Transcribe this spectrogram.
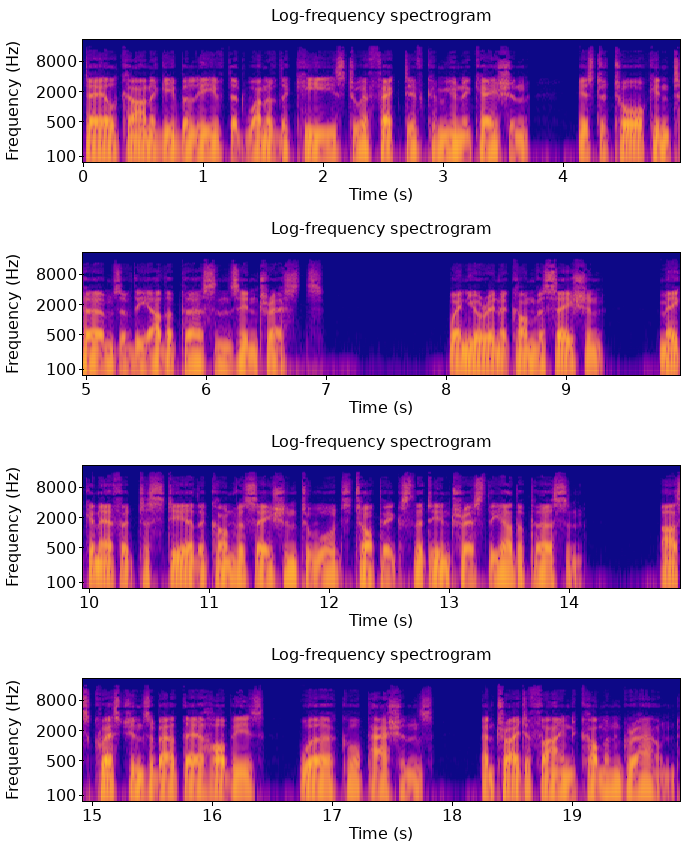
Dale Carnegie believed that one of the keys to effective communication is to talk in terms of the other person's interests. When you're in a conversation, make an effort to steer the conversation towards topics that interest the other person. Ask questions about their hobbies, work, or passions, and try to find common ground.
